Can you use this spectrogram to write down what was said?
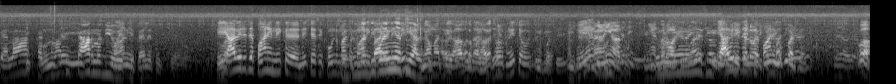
પહેલા ચાર નદીઓ પાણી પહેલેથી જ છે એ આવી રીતે પાણી નીકળે નીચેથી કુંડમાંથી પાણી બહાર અહીંયાથી નીકળી, આવતી. નમાંથી આવતું પણ. હવે થોડુંક નીચે ઉતરી ગયું. એમ અહીંયા આવી રીતે પાણી ઉપર છે. વાહ,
